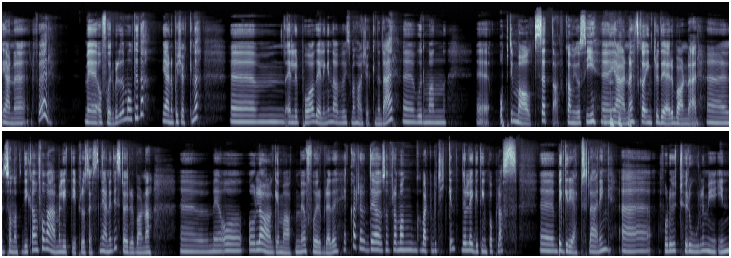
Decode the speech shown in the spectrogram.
gjerne før. Med å forberede måltidet. Gjerne på kjøkkenet. Øh, eller på avdelingen, da, hvis man har kjøkkenet der. Øh, hvor man eh, optimalt sett, da, kan vi jo si, eh, gjerne skal inkludere barn der. eh, sånn at de kan få være med litt i prosessen. Gjerne de større barna. Eh, med å, å lage maten, med å forberede. Kanskje det er fra man har vært på butikken, det å legge ting på plass. Eh, begrepslæring eh, får du utrolig mye inn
